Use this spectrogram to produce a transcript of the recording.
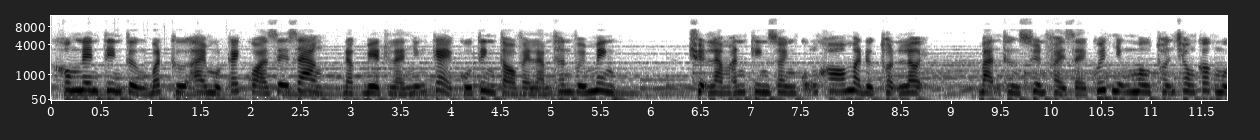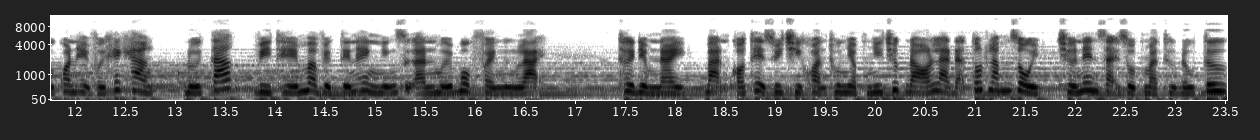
không nên tin tưởng bất cứ ai một cách quá dễ dàng, đặc biệt là những kẻ cố tình tỏ vẻ làm thân với mình. Chuyện làm ăn kinh doanh cũng khó mà được thuận lợi. Bạn thường xuyên phải giải quyết những mâu thuẫn trong các mối quan hệ với khách hàng, đối tác, vì thế mà việc tiến hành những dự án mới buộc phải ngừng lại. Thời điểm này, bạn có thể duy trì khoản thu nhập như trước đó là đã tốt lắm rồi, chứ nên dại dột mà thử đầu tư,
